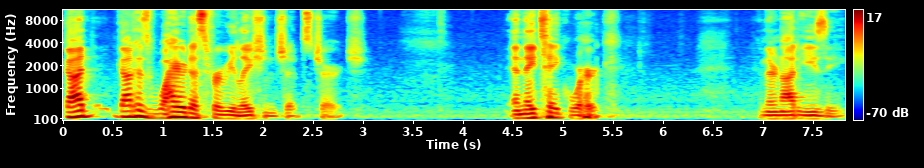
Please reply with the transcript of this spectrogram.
God, God has wired us for relationships, church. And they take work, and they're not easy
